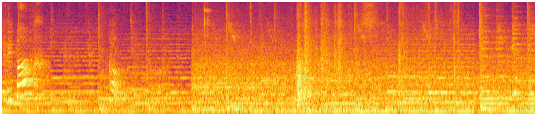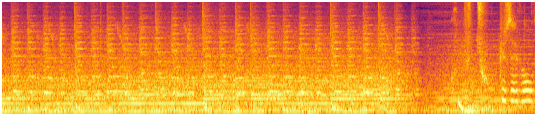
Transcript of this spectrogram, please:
E bir bak. Çok güzel oldu.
